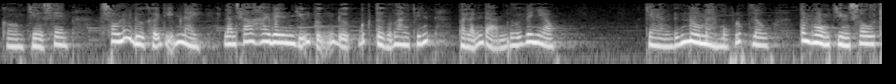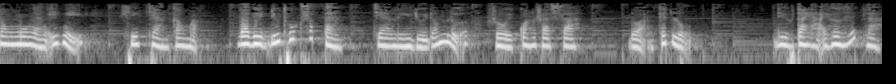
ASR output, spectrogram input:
Còn chờ xem, sau lối đường khởi điểm này, làm sao hai bên giữ vững được bức tường loan chính và lãnh đạm đối với nhau. Chàng đứng mơ màng một lúc lâu, tâm hồn chìm sâu trong muôn ngàn ý nghĩ, khiến chàng cau mặt. Và vì điếu thuốc sắp tàn, chàng liền dụi đóm lửa rồi quăng ra xa. Đoạn kết luận. Điều tai hại hơn hết là,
